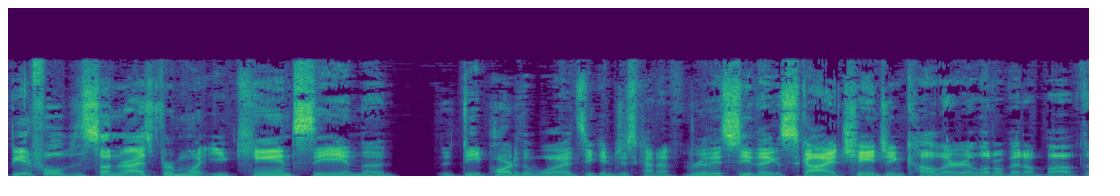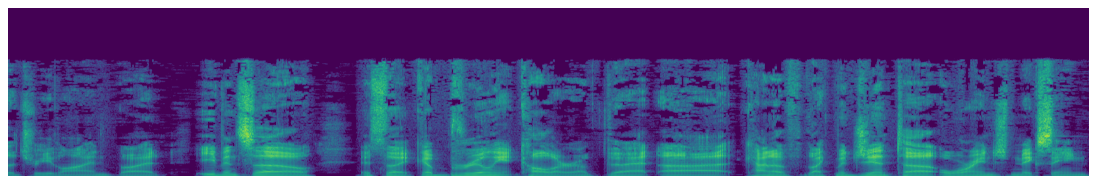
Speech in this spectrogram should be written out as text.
beautiful sunrise. From what you can see in the, the deep part of the woods, you can just kind of really see the sky changing color a little bit above the tree line. But even so, it's like a brilliant color of that uh, kind of like magenta orange mixing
